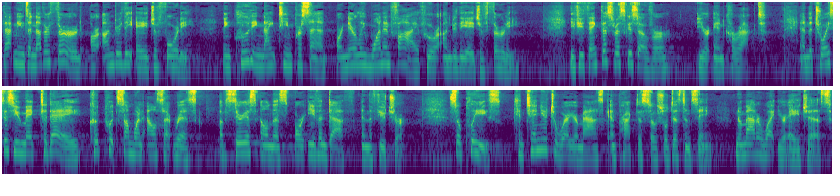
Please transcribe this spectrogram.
That means another third are under the age of 40, including 19%, or nearly one in five, who are under the age of 30. If you think this risk is over, you're incorrect. And the choices you make today could put someone else at risk of serious illness or even death in the future. So please continue to wear your mask and practice social distancing, no matter what your age is.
